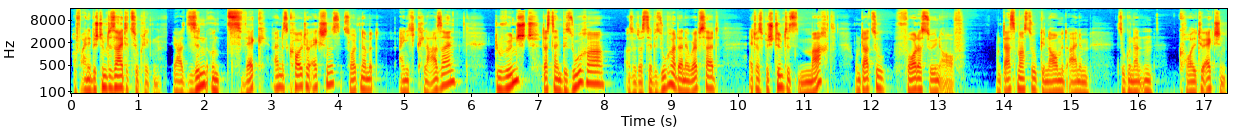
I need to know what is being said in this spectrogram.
auf eine bestimmte Seite zu klicken. Ja, Sinn und Zweck eines Call to Actions sollten damit eigentlich klar sein. Du wünschst, dass dein Besucher, also dass der Besucher deiner Website etwas Bestimmtes macht und dazu forderst du ihn auf. Und das machst du genau mit einem sogenannten Call to Action.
